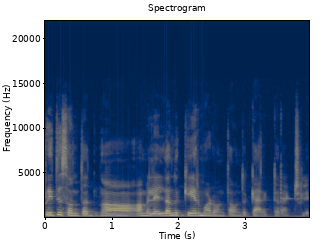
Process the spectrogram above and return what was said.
ಪ್ರೀತಿಸೋಂಥದ್ದು ಆಮೇಲೆ ಎಲ್ಲರನ್ನು ಕೇರ್ ಮಾಡುವಂಥ ಒಂದು ಕ್ಯಾರೆಕ್ಟರ್ ಆ್ಯಕ್ಚುಲಿ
